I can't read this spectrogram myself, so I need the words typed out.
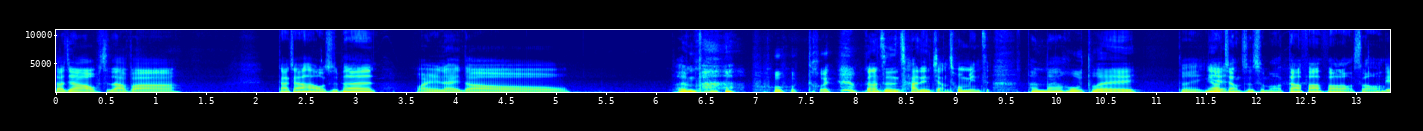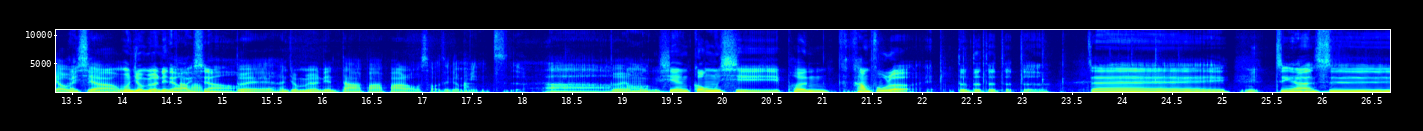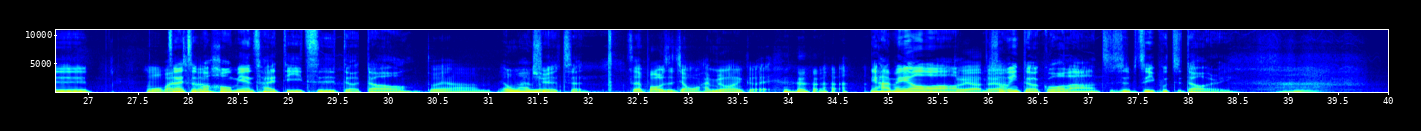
大家好，我是大发。大家好，我是喷。欢迎来到喷吧互推。我刚刚真的差点讲错名字，喷吧互推。对，你要讲成什么？大发发牢骚？聊一下，我们很久没有练大发。聊一下哦。对，很久没有练大发发牢骚这个名字了啊。对，我们先恭喜喷康复了。得得得得得。在，你竟然是。在这么后面才第一次得到，对啊，哎，我们还没确诊。实在不好意思讲，我还没有那个哎，你还没有哦？对啊，对啊，说不定得过啦，只是自己不知道而已。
